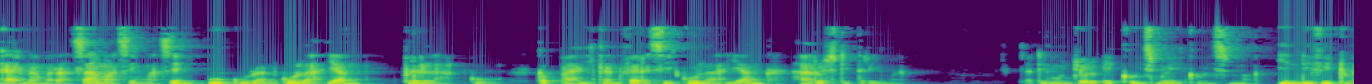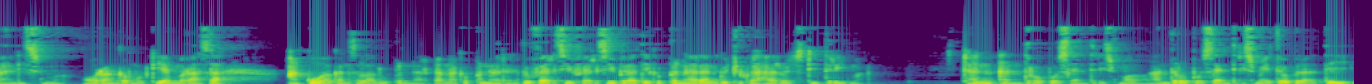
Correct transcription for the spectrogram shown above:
Karena merasa masing-masing ukuranku lah yang berlaku. Kebaikan versiku lah yang harus diterima. Jadi muncul egoisme-egoisme, individualisme. Orang kemudian merasa aku akan selalu benar karena kebenaran itu versi-versi berarti kebenaranku juga harus diterima. Dan antroposentrisme. Antroposentrisme itu berarti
